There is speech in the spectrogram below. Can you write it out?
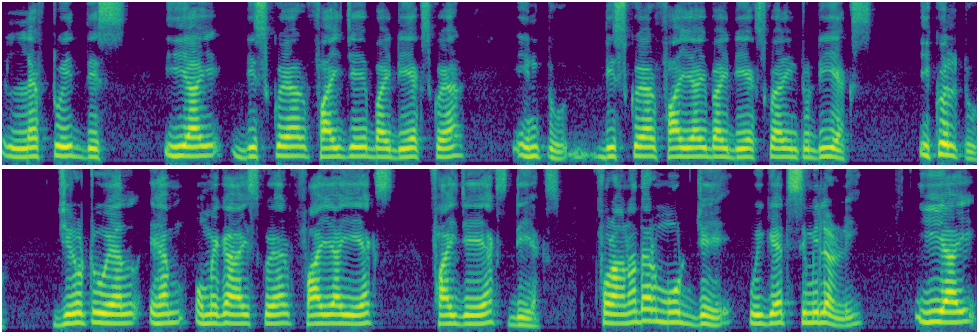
left with this E i d square phi j by dx square into d square phi i by dx square into dx equal to 0 to L m omega i square phi i x phi j x dx. For another mode j we get similarly E i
